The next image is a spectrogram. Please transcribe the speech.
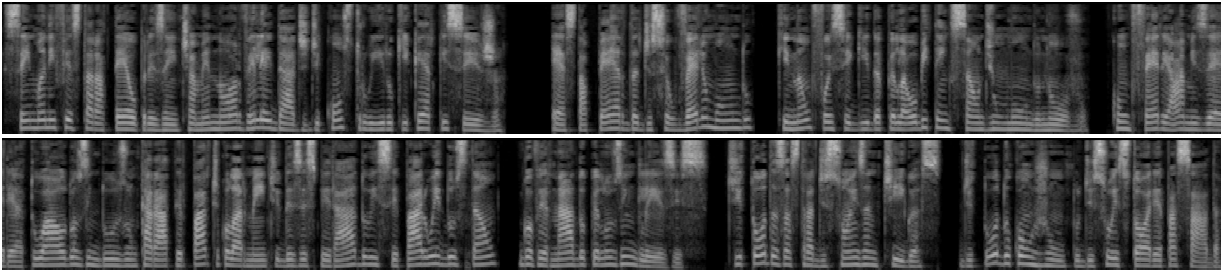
sem manifestar até o presente a menor veleidade de construir o que quer que seja. Esta perda de seu velho mundo, que não foi seguida pela obtenção de um mundo novo, confere à miséria atual dos hindus um caráter particularmente desesperado e separa o Hindustão, governado pelos ingleses, de todas as tradições antigas, de todo o conjunto de sua história passada.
